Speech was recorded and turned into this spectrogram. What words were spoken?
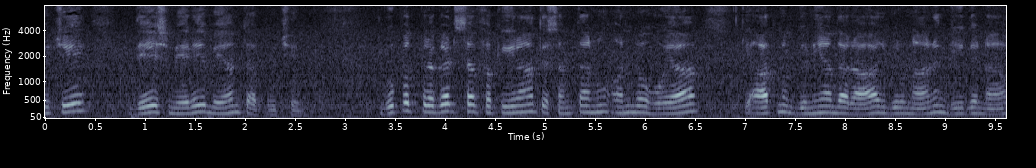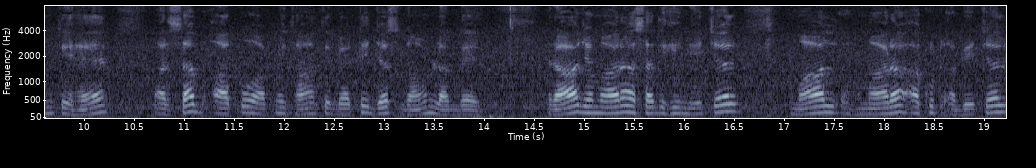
ਉੱਚੇ, ਦੇਸ਼ ਮੇਰੇ ਬੇਅੰਤ ਪੁੱਛੇ ਗੁਪਤ ਪ੍ਰਗਟ ਸਭ ਫਕੀਰਾਂ ਤੇ ਸੰਤਾਂ ਨੂੰ ਅਨੁਭਵ ਹੋਇਆ ਕਿ ਆਤਮਿਕ ਦੁਨੀਆ ਦਾ ਰਾਜ ਗੁਰੂ ਨਾਨਕ ਜੀ ਦੇ ਨਾਮ ਤੇ ਹੈ, ਔਰ ਸਭ ਆਪੋ ਆਪਣੀ ਥਾਂ ਤੇ ਬੈਠੇ ਜਸ ਗਾਉਣ ਲੱਗ ਗਏ। ਰਾਜ ਹਮਾਰਾ ਸਦ ਹੀ ਨੇਚਰ, ਮਾਲ ਹਮਾਰਾ ਅਕੁਟ ਅਬੇਚਰ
